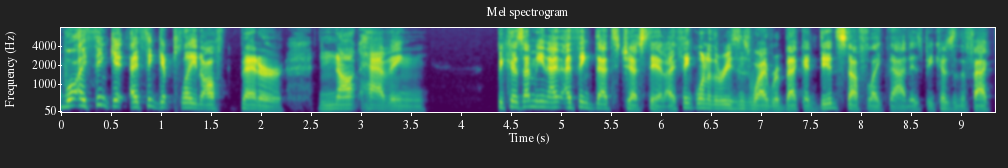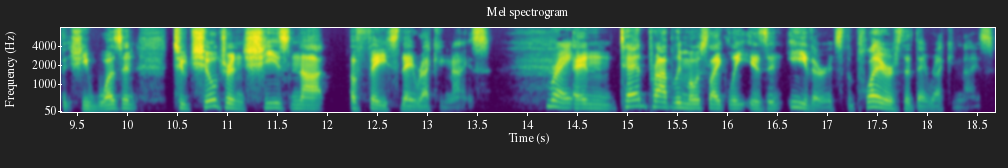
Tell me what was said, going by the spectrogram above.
Well, I think it. I think it played off better not having, because I mean, I, I think that's just it. I think one of the reasons why Rebecca did stuff like that is because of the fact that she wasn't to children. She's not a face they recognize, Right. and Ted probably most likely isn't either. It's the players that they recognize.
